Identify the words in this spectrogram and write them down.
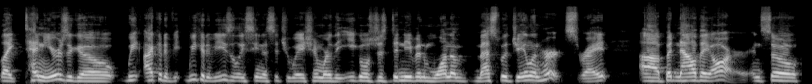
like 10 years ago, we I could have we could have easily seen a situation where the Eagles just didn't even want to mess with Jalen Hurts, right? Uh, but now they are. And so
